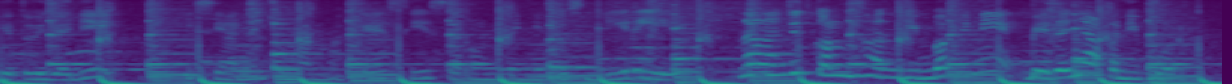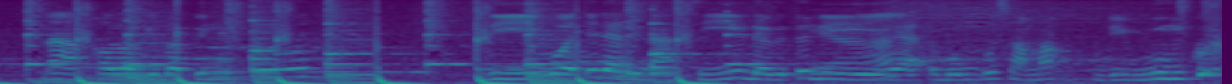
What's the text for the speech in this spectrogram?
gitu jadi isiannya cuma pakai si serundeng itu sendiri. Nah lanjut kalau misalkan gimbap ini bedanya apa nih pur? Nah, kalau gimbap ini tuh dibuatnya dari nasi, udah gitu Iya. dibungkus sama dibungkus.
